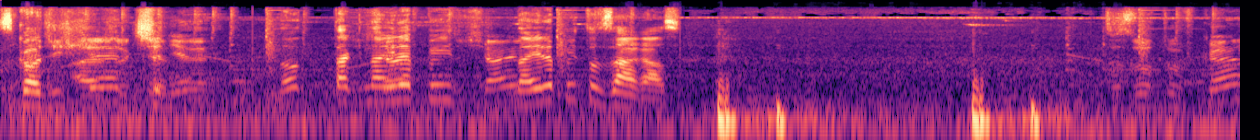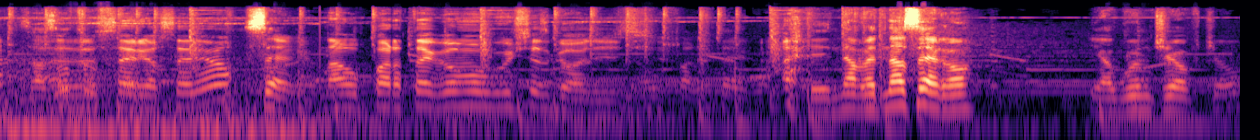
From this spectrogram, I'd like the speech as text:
Zgodzisz się, Ale że czy nie? kiedy? No tak najlepiej, Dzisiaj? najlepiej to zaraz. Za złotówkę? Za złotówkę. Serio, serio? Serio. Na upartego mógłbym się zgodzić. Nawet na zero. Jakbym cię obciął.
